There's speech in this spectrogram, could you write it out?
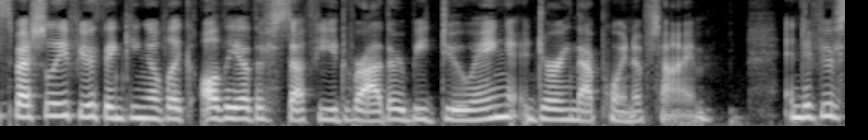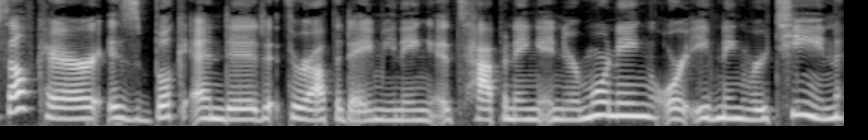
especially if you're thinking of like all the other stuff you'd rather be doing during that point of time. And if your self care is bookended throughout the day, meaning it's happening in your morning or evening routine,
